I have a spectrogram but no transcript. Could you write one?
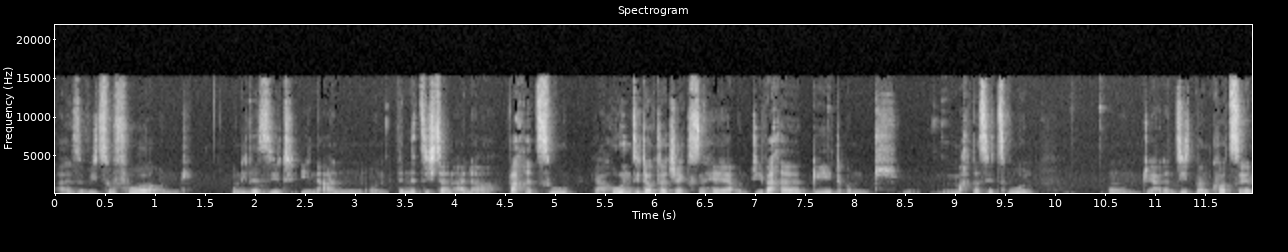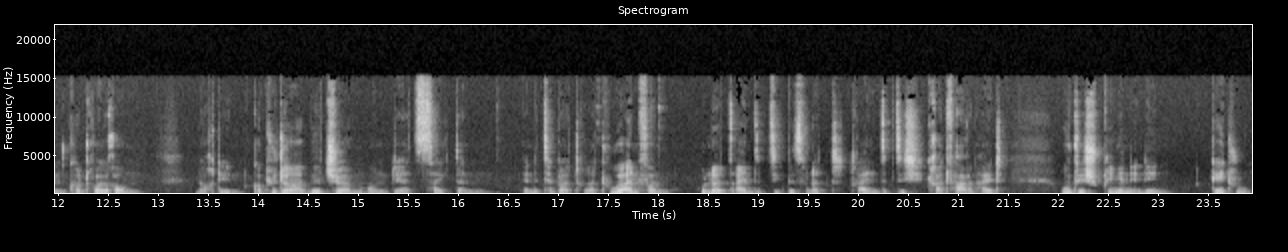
Also wie zuvor und O'Neill sieht ihn an und wendet sich dann einer Wache zu. Ja, holen Sie Dr. Jackson her und die Wache geht und macht das jetzt wohl. Und ja, dann sieht man kurz im Kontrollraum noch den Computerbildschirm und der zeigt dann eine Temperatur an von 171 bis 173 Grad Fahrenheit. Und wir springen in den Gate Room.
